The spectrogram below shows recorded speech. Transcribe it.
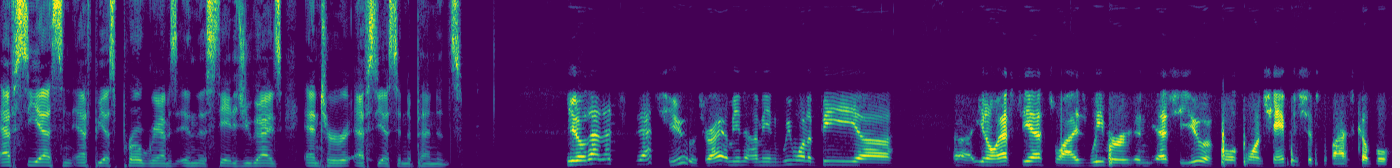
FCS and FBS programs in the state as you guys enter FCS independence? You know that that's that's huge, right? I mean, I mean, we want to be, uh, uh, you know, FCS wise, Weber and SU have both won championships the last couple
